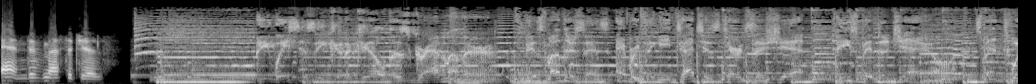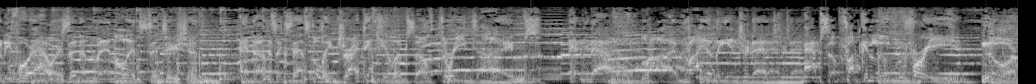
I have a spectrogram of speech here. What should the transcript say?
End of messages. He wishes he could have killed his grandmother. His mother says everything he touches turns to shit. He's been to jail, spent 24 hours in a mental institution, and unsuccessfully tried to kill himself three times. And now, live via the internet, abso-fucking-lutin free, Norm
